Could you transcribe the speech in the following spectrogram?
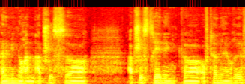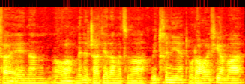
Kann ich mich noch an einen Abschluss äh, Abschlusstraining äh, auf Teneriffa erinnern. Unser Manager hat ja damals immer mittrainiert oder häufiger mal,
